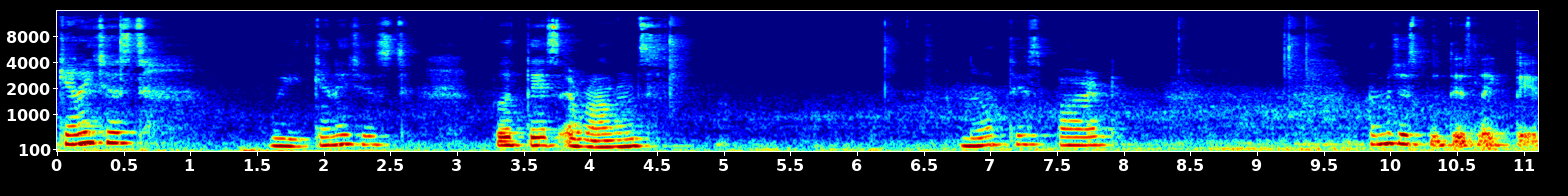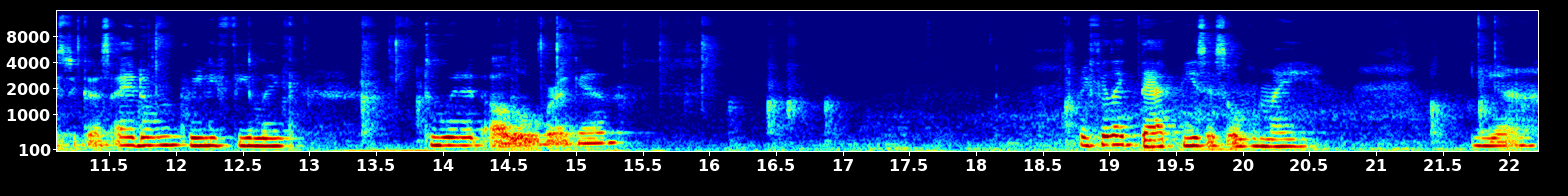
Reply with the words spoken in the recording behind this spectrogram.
Can i just wait can i just put this around? Not this part. I'm gonna just put this like this because I don't really feel like doing it all over again I feel like that piece is over my ear.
